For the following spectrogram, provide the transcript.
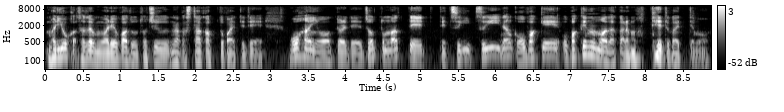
マリオカ、例えばマリオカート途中なんかスターカップとかやってて、ご飯よって言われて、ちょっと待ってって、次、次なんかお化け、お化け沼だから待ってとか言っても、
